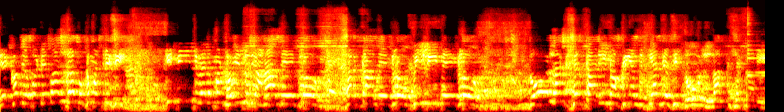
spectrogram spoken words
ਦੇਖੋ ਜੋ ਵੱਡੇ ਬਾਦਲ ਦਾ ਮੁੱਖ ਮੰਤਰੀ ਸੀ, ਕਿੰਨੀ ਡਿਵੈਲਪਮੈਂਟ ਹੋਈ ਲੁਧਿਆਣਾ ਦੇਖ ਲਓ, ਸੜਕਾਂ ਦੇਖ ਲਓ, ਬਿਜਲੀ ਦੇਖ ਲਓ ਸਰਕਾਰੀ ਨੌਕਰੀਆਂ ਦਿੱਤੀਆਂ ਸੀ ਅਸੀਂ 2 ਲੱਖ ਸਰਕਾਰੀ।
